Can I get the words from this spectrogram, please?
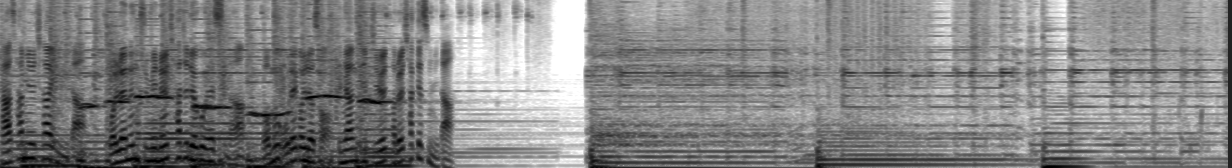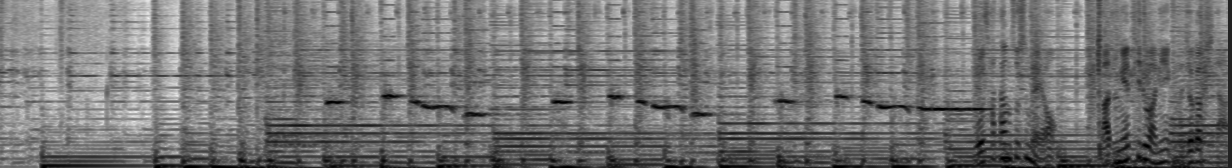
다 3일 차입니다. 원래는 주민을 찾으려고 했으나 너무 오래 걸려서 그냥 집 지을 터를 찾겠습니다. 오 사탕수수네요. 나중에 필요하니 가져갑시다.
